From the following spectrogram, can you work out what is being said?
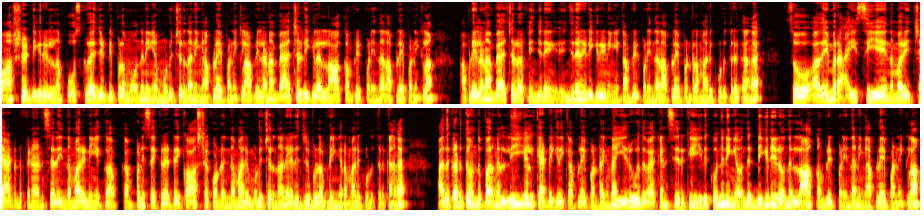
மாஸ்டர் டிகிரி இல்லைனா போஸ்ட் கிராஜுவேட் டிப்ளமோ வந்து நீங்கள் முடிச்சிருந்தா நீங்கள் அப்ளை பண்ணிக்கலாம். அப்படி இல்லைனா பேச்சுலர் டிகிரியில் லா கம்ப்ளீட் பண்ணியிருந்தாலும் அப்ளை பண்ணிக்கலாம். அப்படி இல்லைனா bachelor of engineering engineering degree நீங்கள் கம்ப்ளீட் பண்ணியிருந்தாலும் அப்ளை பண்ணுற மாதிரி கொடுத்துருக்காங்க. ஸோ அதே மாதிரி ஐசிஏ இந்த மாதிரி சேட்டர்ட் ஃபினான்சியல் இந்த மாதிரி நீங்கள் கம்பெனி செக்ரட்டரி காஸ்ட் அக்கௌண்ட் இந்த மாதிரி முடிச்சிருந்தாலும் எலிஜிபிள் அப்படிங்கிற மாதிரி கொடுத்துருக்காங்க. அதுக்கடுத்து வந்து பாருங்கள் லீகல் கேட்டகரிக்கு அப்ளை பண்ணுறீங்கன்னா இருபது வேகன்சி இருக்குது இதுக்கு வந்து நீங்கள் வந்து டிகிரியில் வந்து லா கம்ப்ளீட் பண்ணி தான் நீங்கள் அப்ளை பண்ணிக்கலாம்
